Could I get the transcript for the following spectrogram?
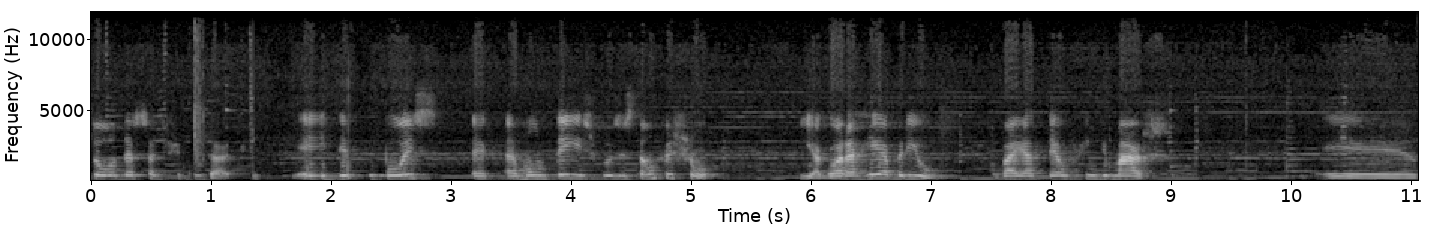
toda essa dificuldade. E depois é, montei a exposição, fechou. E agora reabriu, vai até o fim de março. É,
